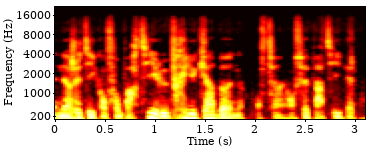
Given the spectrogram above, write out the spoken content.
énergétiques en font partie, et le prix du carbone en fait, partie également.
